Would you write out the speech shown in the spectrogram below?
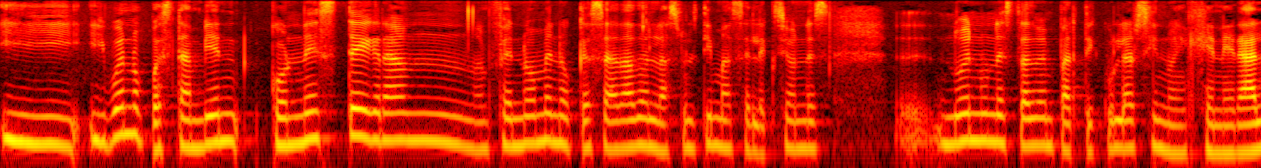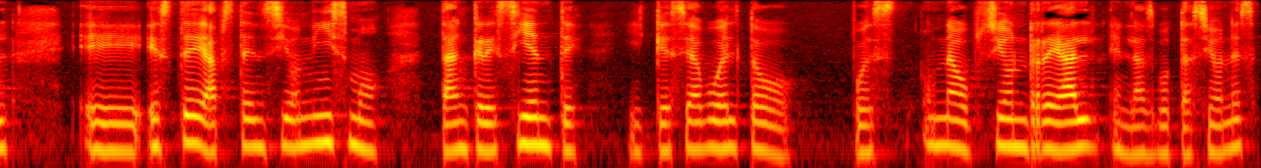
Y, bueno, pues también con este gran fenómeno que se ha dado en las últimas elecciones, eh, no en un estado en particular, sino en general, eh, este abstencionismo tan creciente y que se ha vuelto pues una opción real en las votaciones,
